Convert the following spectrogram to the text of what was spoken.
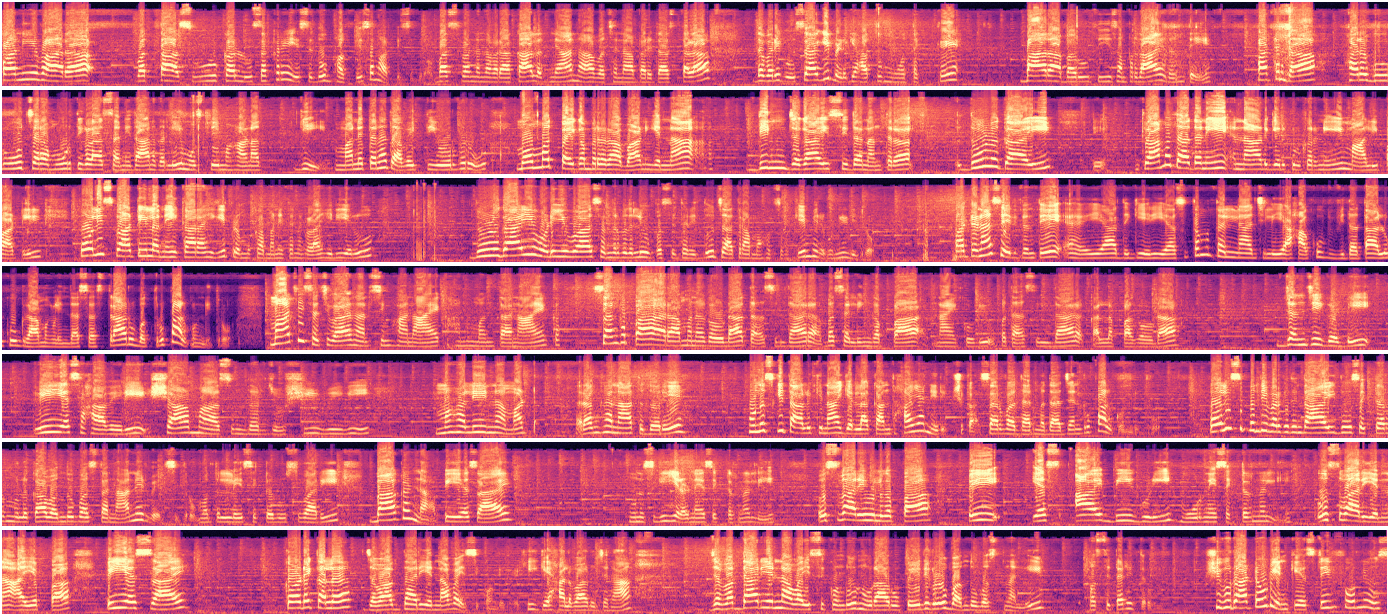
ಪನಿವಾರ ಒತ್ತಾಸು ಕಲ್ಲು, ಸಕ್ಕರೆ ಎಸೆದು ಭಕ್ತಿ ಸಮರ್ಪಿಸಿದರು. ಬಸವಣ್ಣನವರ ಕಾಲ ಜ್ಞಾನ ವಚನ ಬರೆದ ಸ್ಥಳದವರೆಗೂ ಸಾಗಿ ಬೆಳಗ್ಗೆ ಹತ್ತು ಮೂವತ್ತಕ್ಕೆ ಬಾರ ಬರೂತಿ ಸಂಪ್ರದಾಯದಂತೆ. ಪಟ್ಟಣದ ಹರಗೂರು ಚರಮೂರ್ತಿಗಳ ಸನ್ನಿಧಾನದಲ್ಲಿ ಮುಸ್ಲಿಂ ಹಣಗಿ ಮನೆತನದ ವ್ಯಕ್ತಿಯೋರ್ವರು ಮೊಹಮ್ಮದ್ ಪೈಗಂಬರರ ವಾಣಿಯನ್ನ ದಿನ್ ಜಗಾಯಿಸಿದ ನಂತರ ಧೂಳುಗಾಯಿ, ಗ್ರಾಮದಾದನೆ, ನಾಡಗೇರಿ ಕುಲಕರ್ಣಿ, ಮಾಲಿ ಪಾಟೀಲ್, ಪೊಲೀಸ್ ಪಾಟೀಲ್ ಅನೇಕಾರ, ಹೀಗೆ ಪ್ರಮುಖ ಮನೆತನಗಳ ಹಿರಿಯರು ಧೂಳುಗಾಯಿ ಒಡೆಯುವ ಸಂದರ್ಭದಲ್ಲಿ ಉಪಸ್ಥಿತರಿದ್ದು ಜಾತ್ರಾ ಮಹೋತ್ಸವಕ್ಕೆ ಮೆರುಗು ನೀಡಿದರು. ಪಟ್ಟಣ ಸೇರಿದಂತೆ ಯಾದಗಿರಿಯ ಸುತ್ತಮುತ್ತಲಿನ ಜಿಲ್ಲೆಯ ಹಾಗೂ ವಿವಿಧ ತಾಲೂಕು ಗ್ರಾಮಗಳಿಂದ ಸಹಸ್ರಾರು ಭಕ್ತರು ಪಾಲ್ಗೊಂಡಿದ್ದರು. ಮಾಜಿ ಸಚಿವ ನರಸಿಂಹ ನಾಯಕ್, ಹನುಮಂತ ನಾಯಕ್, ಸಂಗಪ್ಪ ರಾಮನಗೌಡ, ತಹಸೀಲ್ದಾರ್ ಬಸಲಿಂಗಪ್ಪ ನಾಯಕೋಡಿ, ಉಪ ತಹಸೀಲ್ದಾರ್ ಕಲ್ಲಪ್ಪಗೌಡ ಜಂಜಿಗಡ್ಡಿ, ವಿಎಸ್ ಹಾವೇರಿ, ಶ್ಯಾಮ ಸುಂದರ್ ಜೋಶಿ, ವಿವಿ ಮಹಲಿನ ಮಠ್ ರಂಗನಾಥ್ ದೊರೆ, ಹುಣಸ್ಗಿ ತಾಲೂಕಿನ ಎಲ್ಲ ಕಂದಾಯ ನಿರೀಕ್ಷಕ, ಸರ್ವಧರ್ಮದ ಜನರು ಪಾಲ್ಗೊಂಡಿದ್ದರು. ಪೊಲೀಸ್ ಸಿಬ್ಬಂದಿ ವರ್ಗದಿಂದ ಐದು ಸೆಕ್ಟರ್ ಮೂಲಕ ಬಂದೋಬಸ್ತ್ ಅನ್ನ ನೆರವೇರಿಸಿದರು. ಮೊದಲನೇ ಸೆಕ್ಟರ್ ಉಸ್ತುವಾರಿ ಬಾಗಣ್ಣ ಪಿಎಸ್ಐ ಹುಣಸಗಿ ಎರಡನೇ ಸೆಕ್ಟರ್ನಲ್ಲಿ. ಉಸ್ತುವಾರಿ ಹುಲಗಪ್ಪ ಪಿಎಸ್ಐ ಬಿ ಗುಡಿ ಮೂರನೇ ಸೆಕ್ಟರ್ನಲ್ಲಿ. ಉಸ್ತುವಾರಿಯನ್ನ ಅಯ್ಯಪ್ಪ ಪಿಎಸ್ಐ ಕೊಡೆಕಲ ಜವಾಬ್ದಾರಿಯನ್ನ ವಹಿಸಿಕೊಂಡಿದ್ರು. ಹೀಗೆ ಹಲವಾರು ಜನ ಜವಾಬ್ದಾರಿಯನ್ನ ವಹಿಸಿಕೊಂಡು ನೂರಾರು ಪೇದೆಗಳು ಬಂದೋಬಸ್ತ್ನಲ್ಲಿ ಉಪಸ್ಥಿತರಿದ್ದರು. Shivarathod N K S TV four news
